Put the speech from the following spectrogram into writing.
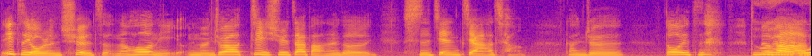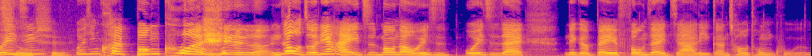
一直有人确诊，然后你你们就要继续再把那个时间加长，感觉都一直对 没有办法我已经。我已经快崩溃了。你知道，我昨天还一直梦到我一直我一直在那个被封在家里，干超痛苦的。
